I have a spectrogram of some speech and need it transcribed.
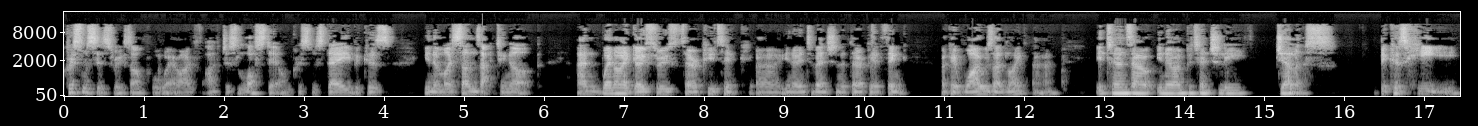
Christmases, for example, where I've I've just lost it on Christmas Day because you know my son's acting up, and when I go through therapeutic, uh, you know, intervention and therapy and think, okay, why was I like that? It turns out, you know, I'm potentially jealous because he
